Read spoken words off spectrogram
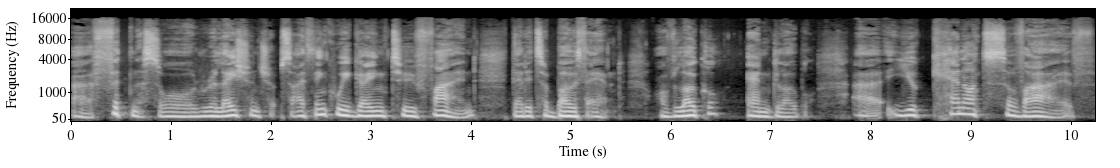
uh, fitness or relationships, I think we're going to find that it's a both and of local and global. Uh, you cannot survive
